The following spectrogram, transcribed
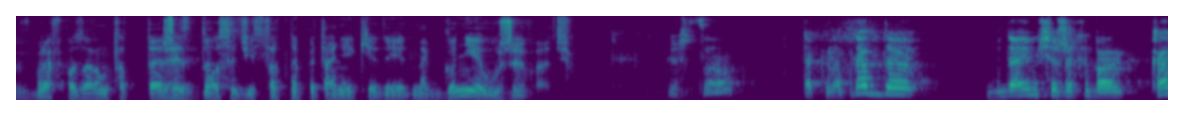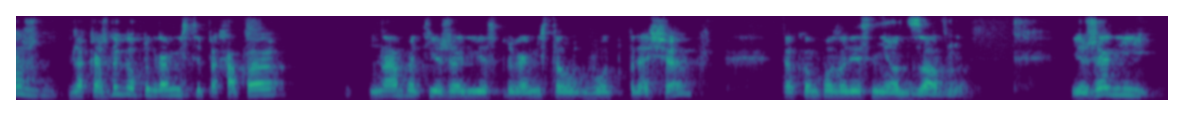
wbrew pozorom to też jest dosyć istotne pytanie, kiedy jednak go nie używać. Wiesz co, tak naprawdę wydaje mi się, że chyba każdy, dla każdego programisty PHP, nawet jeżeli jest programistą w WordPressie, to kompozytor jest nieodzowny. Jeżeli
